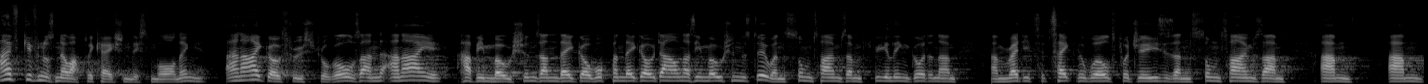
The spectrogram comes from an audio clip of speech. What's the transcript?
I've given us no application this morning, and I go through struggles, and, and I have emotions, and they go up and they go down as emotions do. And sometimes I'm feeling good and I'm, I'm ready to take the world for Jesus, and sometimes I'm, I'm, I'm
